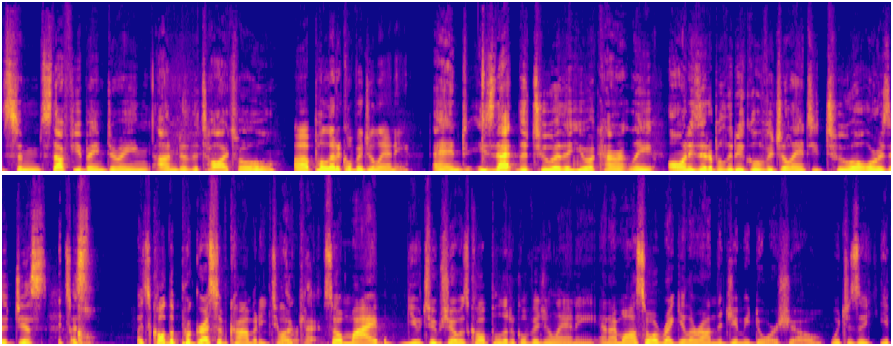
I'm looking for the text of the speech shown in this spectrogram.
some stuff you've been doing under the title. uh, political vigilante. And is that the tour that you are currently on? Is it a political vigilante tour, or is it just It's a- it's called the Progressive Comedy Tour. Okay. So my YouTube show is called Political Vigilante, and I'm also a regular on the Jimmy Dore Show, which is a it,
